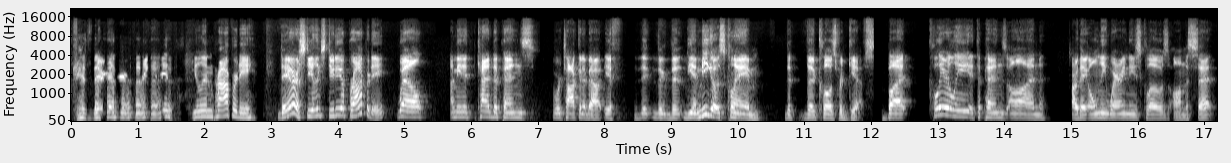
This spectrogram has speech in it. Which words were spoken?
because they're stealing property." They are stealing studio property. Well, I mean, it kind of depends. We're talking about if the the, the, the amigos claim the, the clothes were gifts, but clearly it depends on are they only wearing these clothes on the set?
